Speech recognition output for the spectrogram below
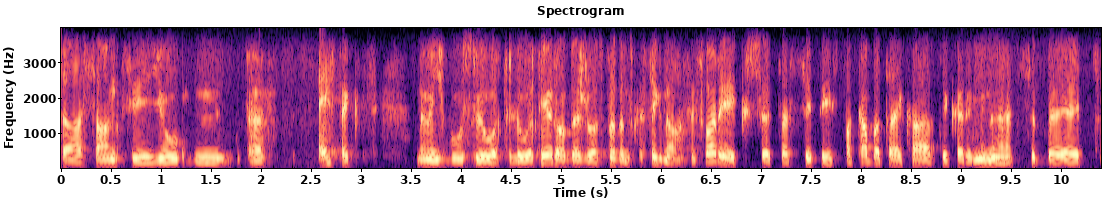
tā sankciju mm, efekts nu, būs ļoti, ļoti ierobežots. Protams, ka signāls ir svarīgs, tas sitīs pa kabatai, kā tika arī minēts, bet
